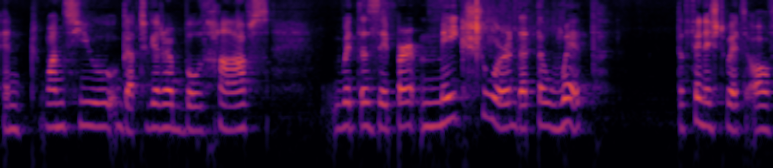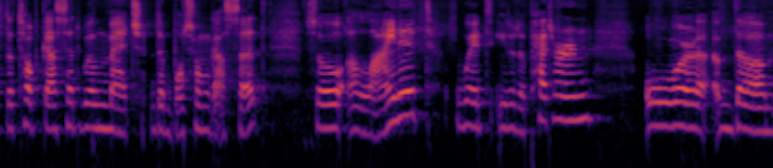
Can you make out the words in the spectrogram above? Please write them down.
and once you got together both halves with the zipper, make sure that the width, the finished width of the top gusset will match the bottom gusset. So align it with either the pattern or the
